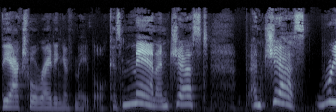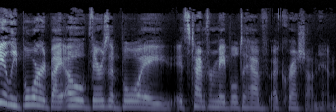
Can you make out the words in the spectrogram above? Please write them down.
the actual writing of Mabel. Because man, I'm just I'm just really bored by oh, there's a boy. It's time for Mabel to have a crush on him.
